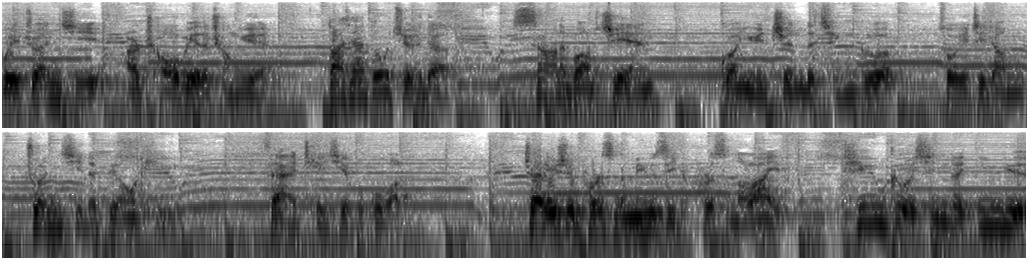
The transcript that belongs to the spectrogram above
为专辑而筹备的成员，大家都觉得。Song about Jane，关于真的情歌，作为这张专辑的标题，再贴切不过了。这里是 Personal Music Personal Life，听个性的音乐，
